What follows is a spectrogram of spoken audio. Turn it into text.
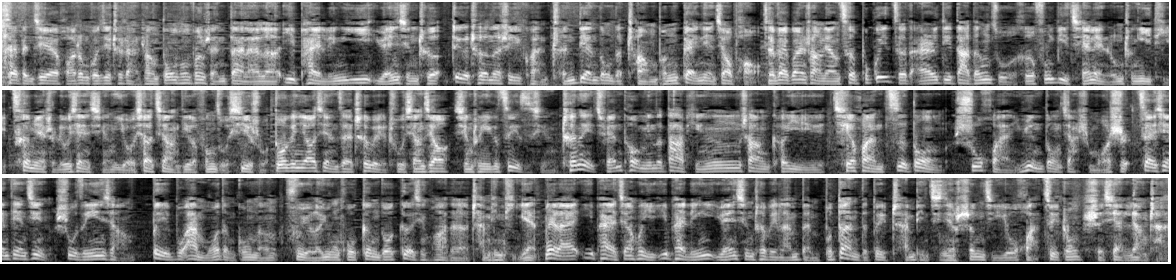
在本届华中国际车展上，东风风神带来了 E 派零一原型车。这个车呢是一款纯电动的敞篷概念轿跑。在外观上，两侧不规则的 LED 大灯组和封闭前脸融成一体，侧面是流线型，有效降低了风阻系数。多根腰线在车尾处相交，形成一个 Z 字形。车内全透明的大屏上可以切换自动、舒缓、运动驾驶模式，在线电竞。数字音响、背部按摩等功能，赋予了用户更多个性化的产品体验。未来易派将会以易派零一原型车为蓝本，不断的对产品进行升级优化，最终实现量产。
